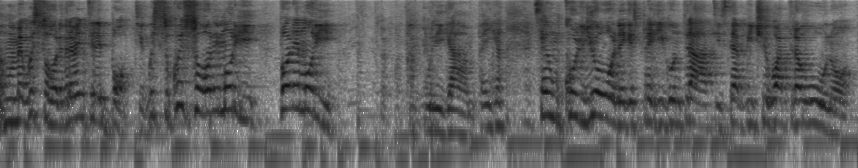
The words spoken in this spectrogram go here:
Mamma mia, questo vuole veramente le botte. Questo, questo vuole morire. Vuole morire. Fa pure i campi. Sei un coglione che sprechi i contratti. Stai a vincere 4 a 1.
